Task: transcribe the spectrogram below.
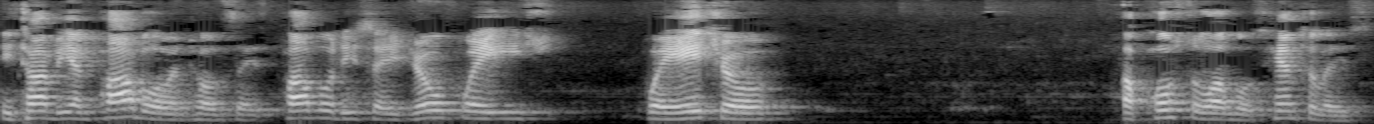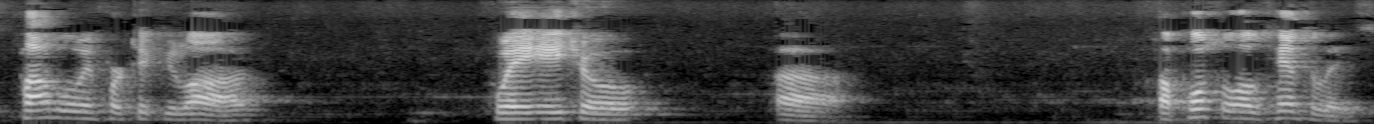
Y también Pablo entonces, Pablo dice, yo fui, fue hecho apóstol a los gentiles. Pablo en particular fue hecho uh, apóstol a los gentiles.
